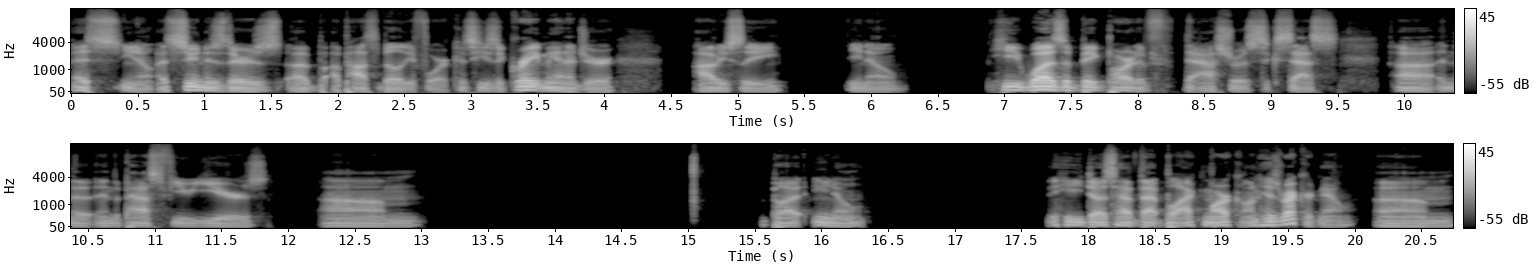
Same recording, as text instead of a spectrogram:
as you know as soon as there's a, a possibility for it because he's a great manager. Obviously, you know he was a big part of the Astros' success uh, in the in the past few years. Um, but you know he does have that black mark on his record now, um,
